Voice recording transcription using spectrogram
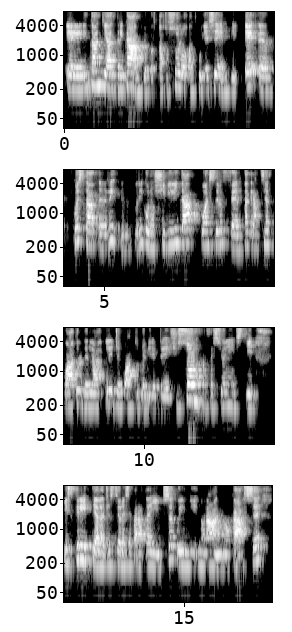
e in tanti altri campi, ho portato solo alcuni esempi e eh, questa eh, riconoscibilità può essere offerta grazie al quadro della legge 4 2013. Sono professionisti iscritti alla gestione separata IMSS, quindi non hanno casse,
